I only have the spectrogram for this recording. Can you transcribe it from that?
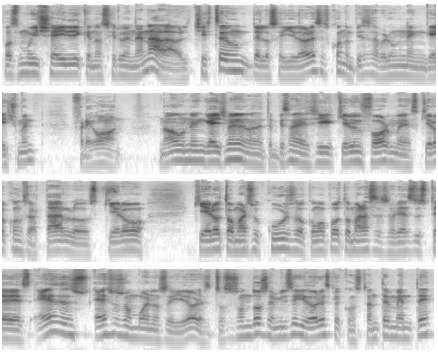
pues muy shady que no sirven de nada. El chiste de, los seguidores es cuando empiezas a ver un engagement fregón, ¿no? Un engagement en donde te empiezan a decir, quiero informes, quiero contratarlos, quiero quiero tomar su curso, cómo puedo tomar asesorías de ustedes. Esos, esos son buenos seguidores. Entonces son 12 mil seguidores que constantemente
